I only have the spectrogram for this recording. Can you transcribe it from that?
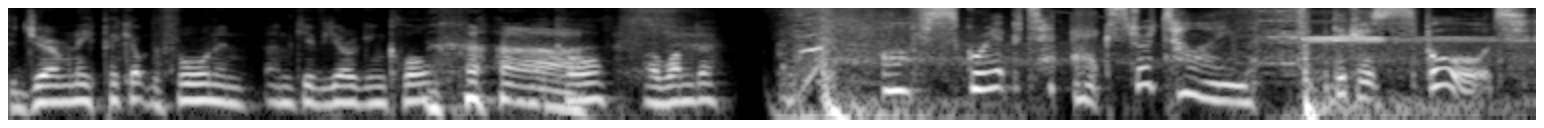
Did Germany pick up the phone and, and give Jurgen Klopp a call? I wonder. Off script extra time. Because sport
